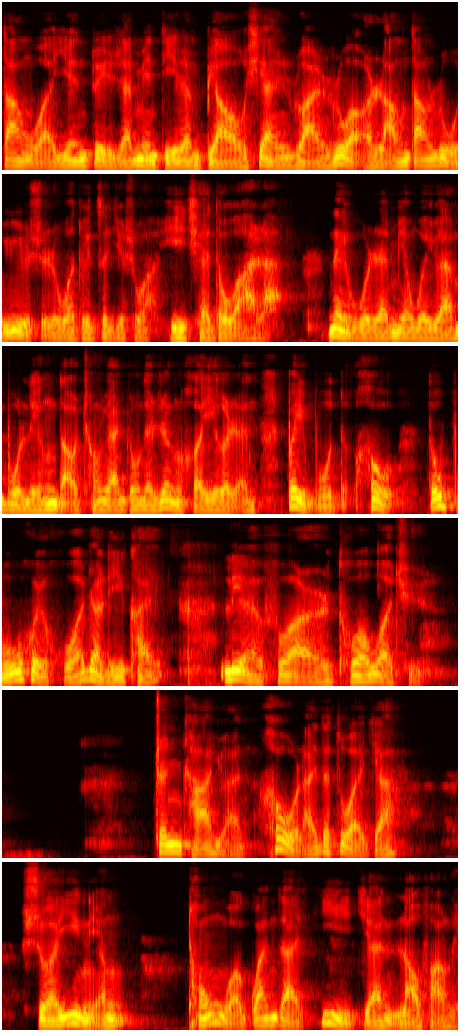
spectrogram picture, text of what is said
当我因对人民敌人表现软弱而锒铛入狱时，我对自己说，一切都完了。内务人民委员部领导成员中的任何一个人被捕后都不会活着离开列夫尔托沃区。”侦查员，后来的作家舍伊宁。同我关在一间牢房里，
